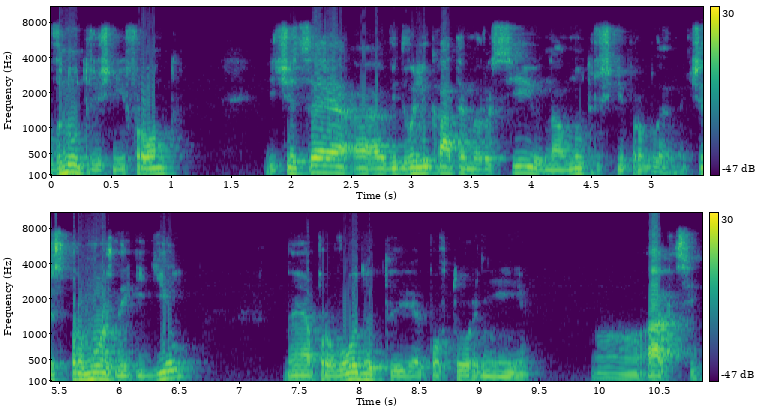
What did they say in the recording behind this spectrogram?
внутрішній фронт? І чи це е, відволікатиме Росію на внутрішні проблеми? Чи спроможний іділ е, проводити повторні акції?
